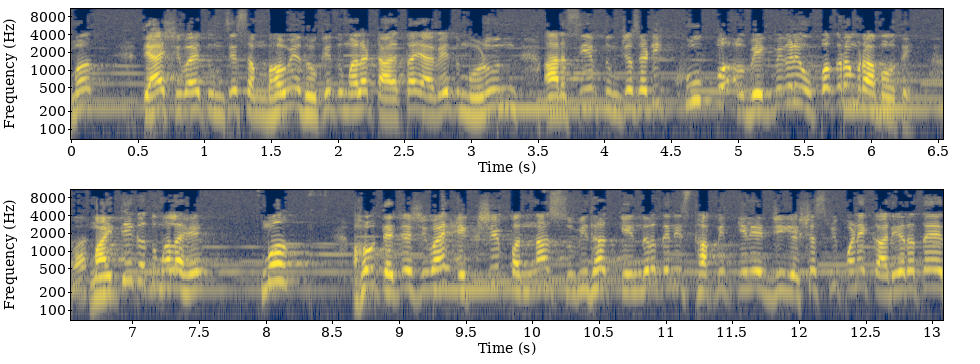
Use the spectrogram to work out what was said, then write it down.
मग त्याशिवाय तुमचे संभाव्य धोके तुम्हाला टाळता यावेत म्हणून आरसीएफ तुमच्यासाठी खूप वेगवेगळे उपक्रम राबवते. माहितीये का तुम्हाला हे? मग अहो त्याच्याशिवाय एकशे पन्नास सुविधा केंद्र त्यांनी स्थापित केली आहेत जी यशस्वीपणे कार्यरत आहेत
